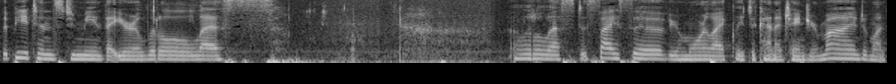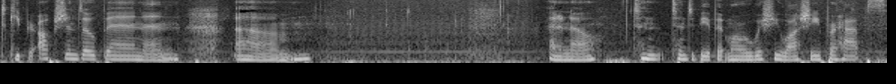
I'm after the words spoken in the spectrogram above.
the P tends to mean that you're a little less a little less decisive. You're more likely to kind of change your mind and want to keep your options open, and um, I don't know, tend, tend to be a bit more wishy washy, perhaps.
